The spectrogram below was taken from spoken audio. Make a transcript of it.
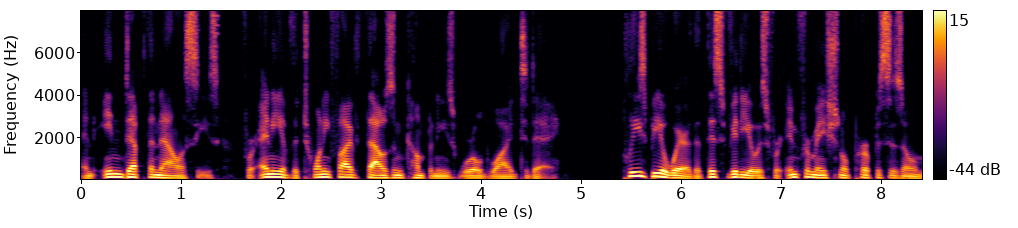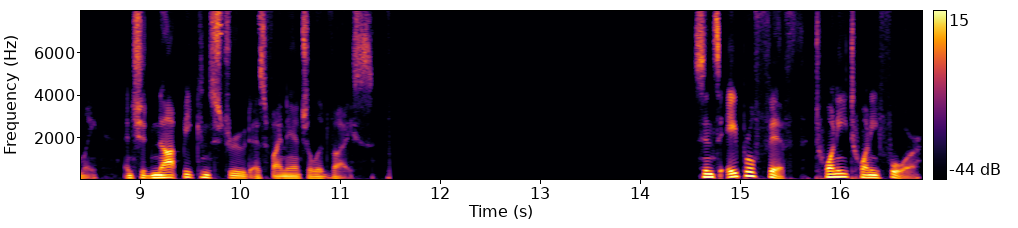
and in-depth analyses for any of the 25,000 companies worldwide today. Please be aware that this video is for informational purposes only and should not be construed as financial advice. Since April 5th, 2024,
